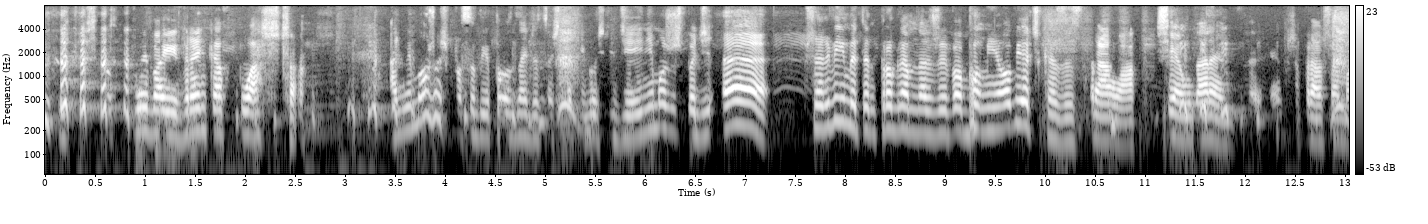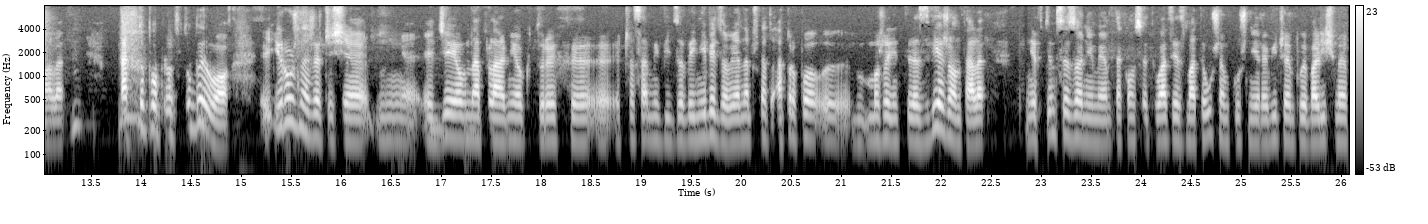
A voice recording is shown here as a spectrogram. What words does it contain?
i wszystko spływa jej w rękaw płaszcza a nie możesz po sobie poznać, że coś takiego się dzieje, nie możesz powiedzieć, e, przerwijmy ten program na żywo, bo mi owieczka zestrała się na ręce. Nie? Przepraszam, ale tak to po prostu było. I różne rzeczy się mm, dzieją na planie, o których e, czasami widzowie nie wiedzą. Ja na przykład, a propos, e, może nie tyle zwierząt, ale w tym sezonie miałem taką sytuację z Mateuszem Kusznierowiczem, pływaliśmy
